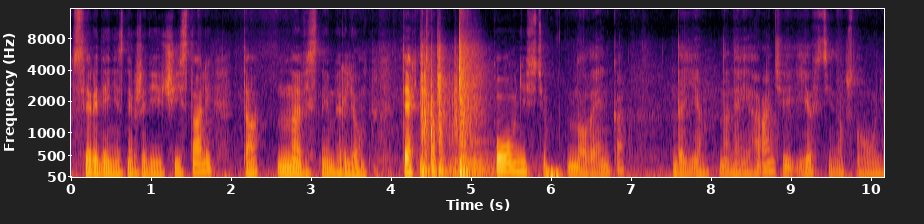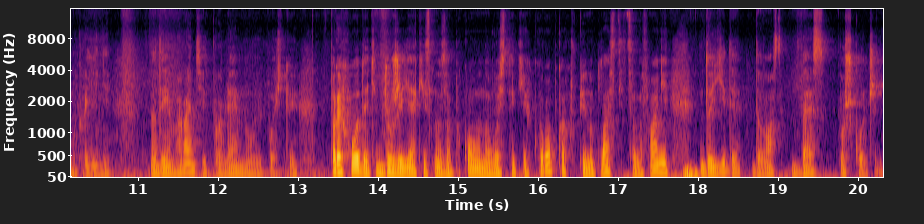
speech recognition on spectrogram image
всередині з нержавіючої сталі та навісним грильом. Техніка повністю новенька. Даємо на неї гарантію і є офіційне обслуговування в Україні. Надаємо гарантію, відправляємо новою поштою. Приходить дуже якісно запаковано в ось таких коробках в пінопласті, целофані, доїде до вас без пошкоджень.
